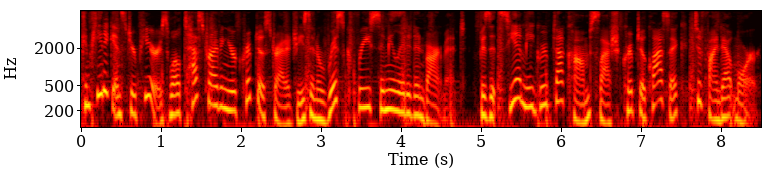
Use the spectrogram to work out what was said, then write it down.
Compete against your peers while test driving your crypto strategies in a risk-free simulated environment. Visit cmegroup.com slash cryptoclassic to find out more.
